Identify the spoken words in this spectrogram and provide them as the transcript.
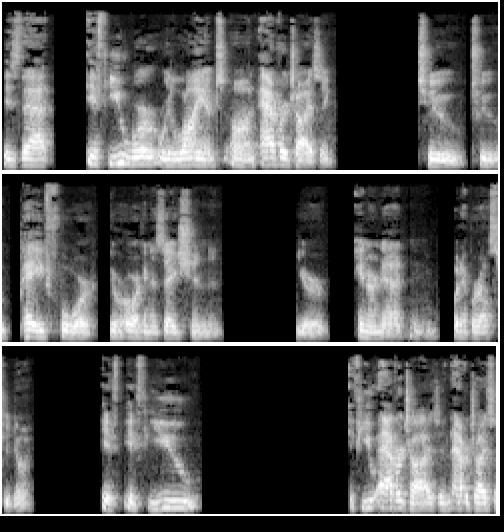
is that if you were reliant on advertising to to pay for your organization and your internet and whatever else you're doing, if if you if you advertise and advertise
